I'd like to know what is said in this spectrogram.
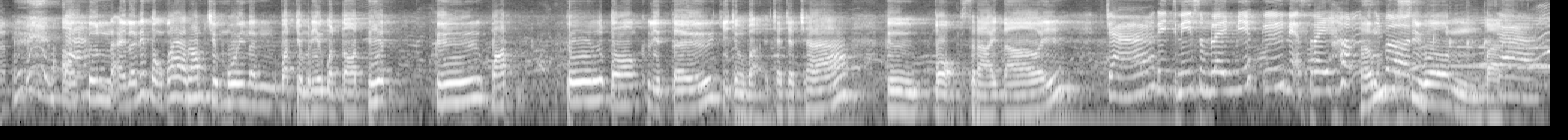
បាទអរគុណឥឡូវនេះបងវាយអារម្មណ៍ជាមួយនឹងបទចម្រៀងបន្តទៀតគឺបទពេលបងឃ្លាតទៅជាចង្វាក់ចាចាឆាគឺបកស្រាយដោយចារាជធានីសំឡេងមាសគឺអ្នកស្រីហឹមហឹមស៊ីវនស៊ីវនបាទចា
